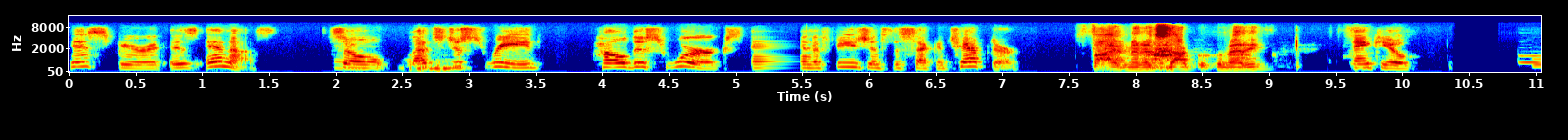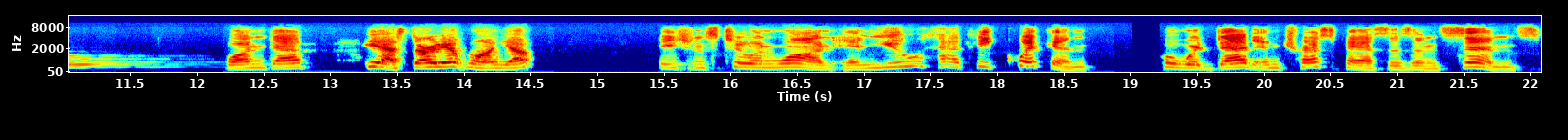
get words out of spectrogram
his spirit is in us. So mm-hmm. let's just read how this works in Ephesians, the second chapter. Five minutes, Dr. Cometti. Thank you. One, Deb? Yeah, start at one. Yep. Ephesians 2 and 1. And you have he quickened who were dead in trespasses and sins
